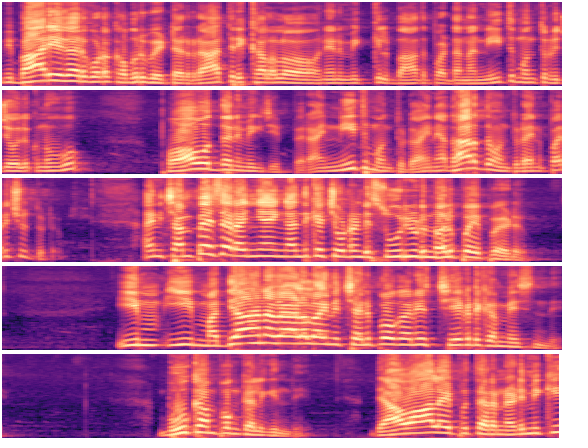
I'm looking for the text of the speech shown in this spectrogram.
మీ భార్య గారు కూడా కబురు పెట్టారు రాత్రి కలలో నేను మిక్కిలి బాధపడ్డా నా నీతిమంతుడి జోలికి నువ్వు పోవద్దని మీకు చెప్పారు. ఆయన నీతిమంతుడు ఆయన యథార్థవంతుడు ఆయన పరిశుద్ధుడు. ఆయన చంపేశారు అన్యాయంగా. అందుకే చూడండి సూర్యుడు నలుపు అయిపోయాడు. ఈ ఈ మధ్యాహ్న వేళలో ఆయన చనిపోగానే చీకటి కమ్మేసింది. భూకంపం కలిగింది. దేవాలయపు తెర నడిమికి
